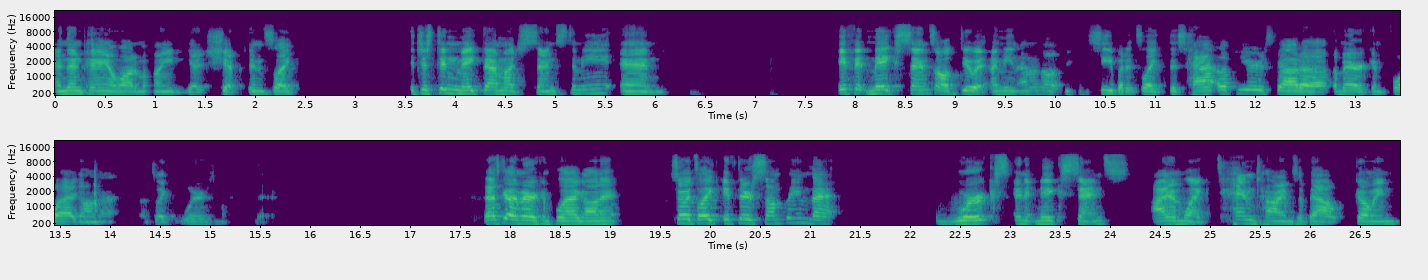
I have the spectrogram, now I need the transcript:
and then paying a lot of money to get it shipped. And it's like, it just didn't make that much sense to me. And if it makes sense, I'll do it. I mean, I don't know if you can see, but it's like this hat up here. It's got a American flag on it. It's like, where's my? That's got American flag on it. So it's like if there's something that works and it makes sense, I am like 10 times about going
